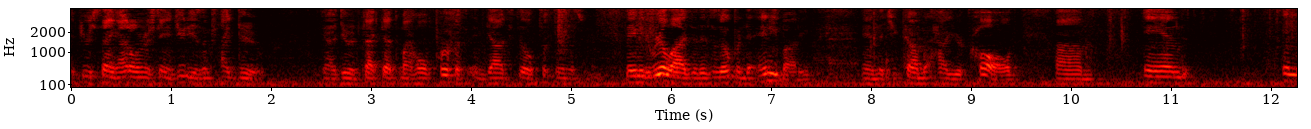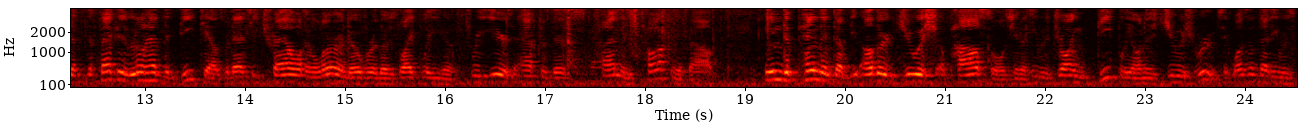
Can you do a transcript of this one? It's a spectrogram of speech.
if you're saying I don't understand Judaism, I do. Yeah, I do. In fact, that's my whole purpose, and God still took me in this, made me to realize that this is open to anybody, and that you come how you're called. Um, and and the, the fact is, we don't have the details, but as he traveled and learned over those likely you know, three years after this time that he's talking about, independent of the other Jewish apostles, you know, he was drawing deeply on his Jewish roots. It wasn't that he was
